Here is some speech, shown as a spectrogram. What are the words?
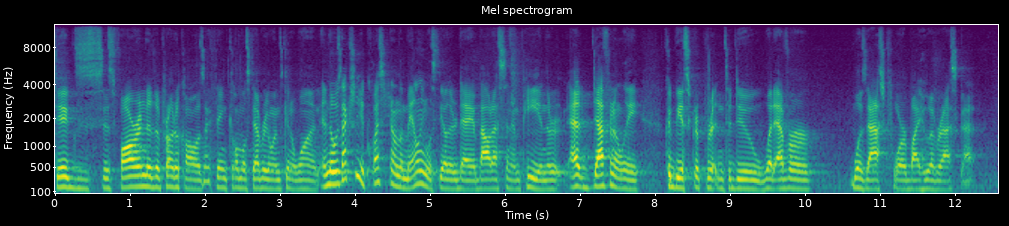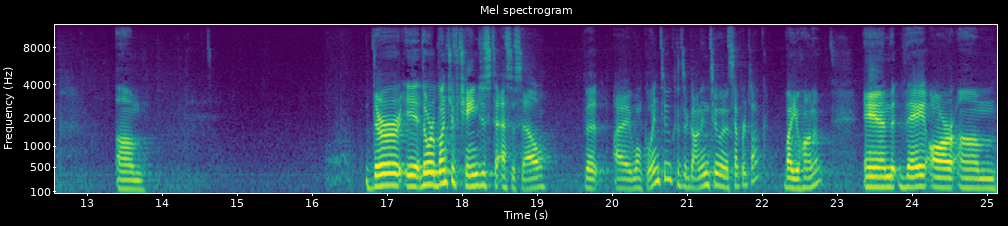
digs as far into the protocol as I think almost everyone's going to want. And there was actually a question on the mailing list the other day about SNMP, and there definitely could be a script written to do whatever was asked for by whoever asked that. Um, there, there were a bunch of changes to SSL that I won't go into because they're gone into in a separate talk by Johanna. And they are, um,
